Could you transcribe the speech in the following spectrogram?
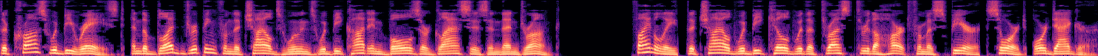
The cross would be raised, and the blood dripping from the child's wounds would be caught in bowls or glasses and then drunk. Finally, the child would be killed with a thrust through the heart from a spear, sword, or dagger.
